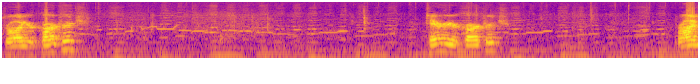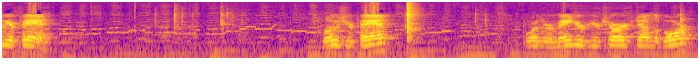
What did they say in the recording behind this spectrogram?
Draw your cartridge. Tear your cartridge. Prime your pan. Close your pan. Pour the remainder of your charge down the bore.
